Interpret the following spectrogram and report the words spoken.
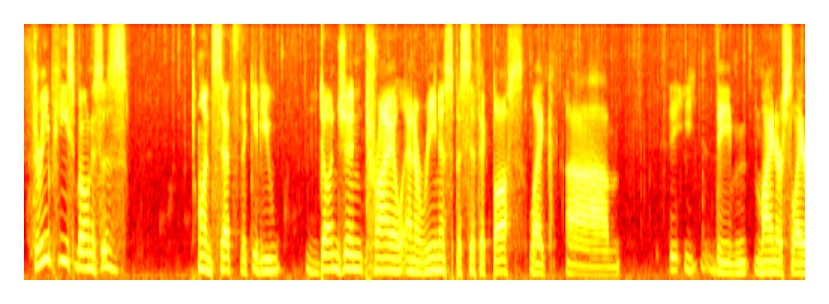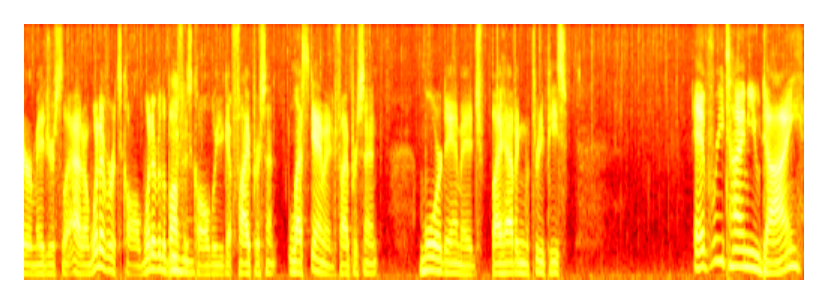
Three piece bonuses on sets that give you dungeon, trial, and arena specific buffs, like um, the- minor slayer, major slayer, I don't know, whatever it's called, whatever the buff is mm-hmm. called, where you get 5% less damage, 5% more damage by having the three piece. Every time you die,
